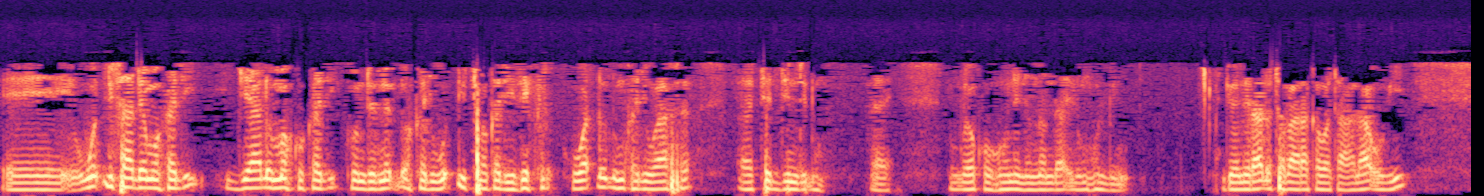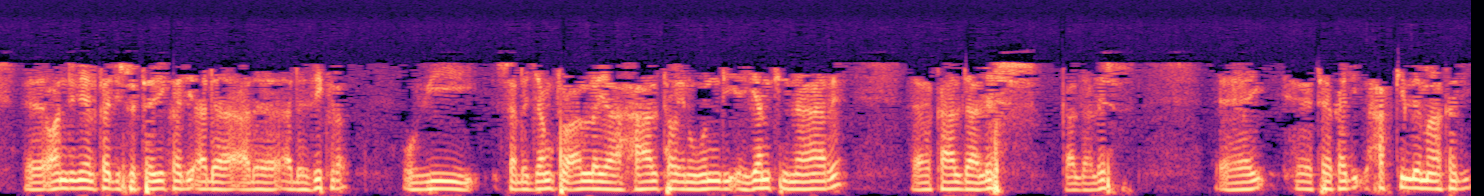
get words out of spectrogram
e woɗɗitademo kadi jeyaɗo makko kadi ko nde neɗɗo kadi woɗɗitto kadi zicre waɗɗo ɗum kadi wasa e, teddinde ɗum. Eyi ɗum ɗo ko hunde nde ganduɗa eɗum hulɓini. Jomiraɗo tabaraka wa taala o wi e, o andini en kadi so tawi kadi aɗa aɗa aɗa zicra o wi saɗa jangto allah ya haal taw ene wondi e yantinare e, kalda less kalda less eyi te kadi hakkille ma kadi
